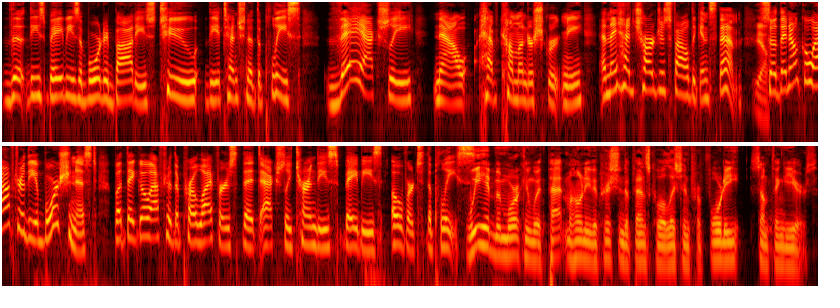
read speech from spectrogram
the, these babies' aborted bodies to the attention of the police they actually now have come under scrutiny and they had charges filed against them. Yeah. So they don't go after the abortionist, but they go after the pro lifers that actually turn these babies over to the police. We have been working with Pat Mahoney, the Christian Defense Coalition, for 40 something years.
